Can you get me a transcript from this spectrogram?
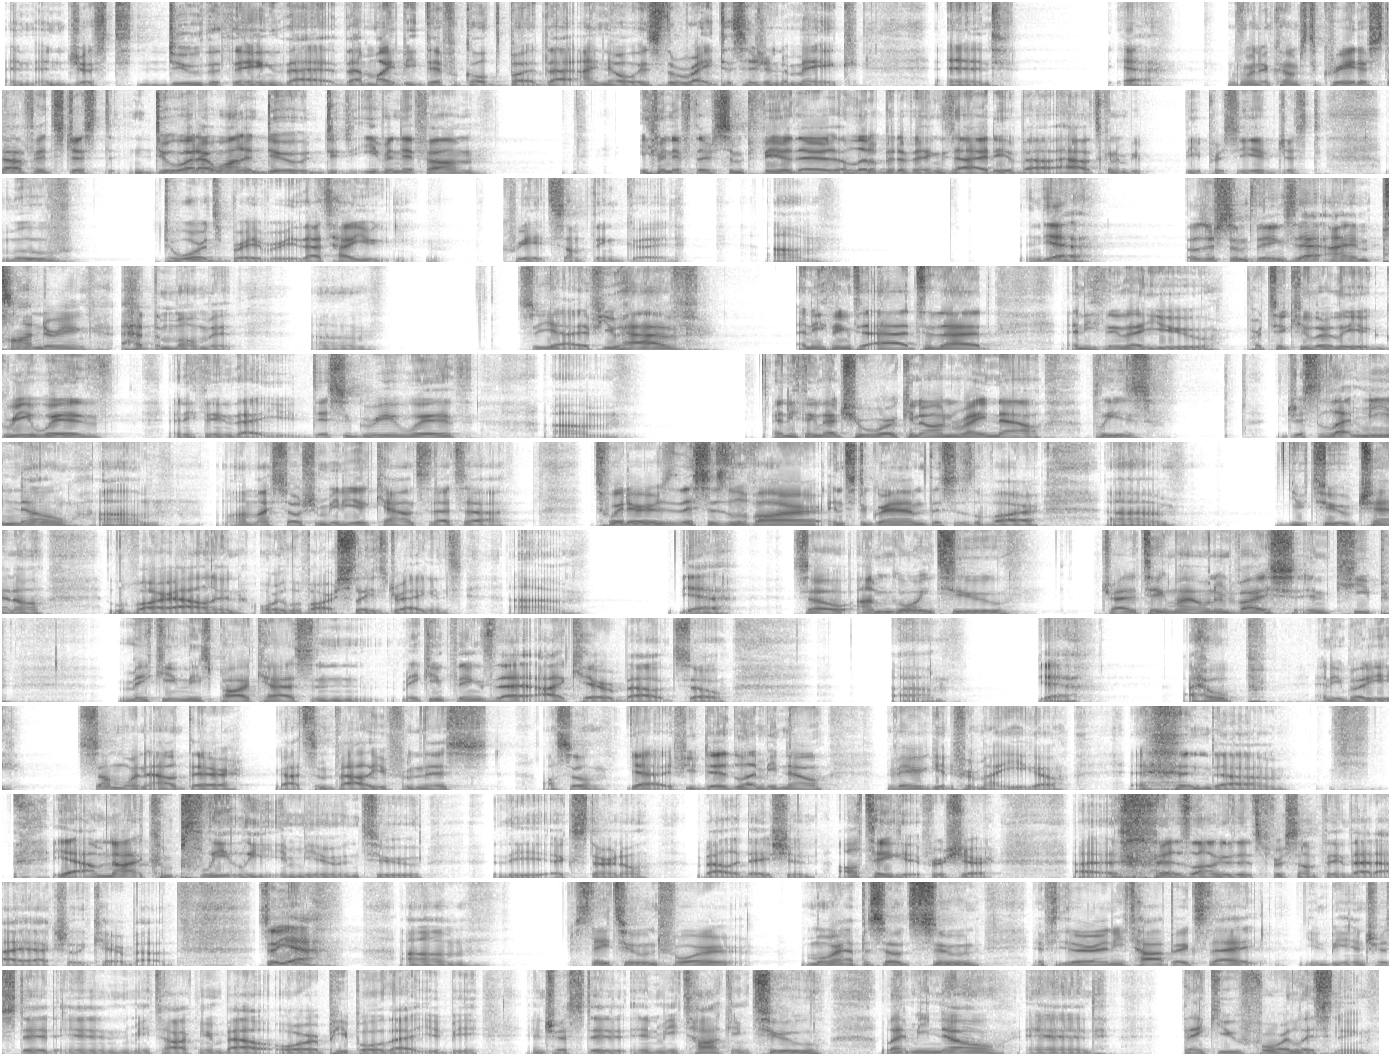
and and just do the thing that that might be difficult, but that I know is the right decision to make. And yeah, when it comes to creative stuff it's just do what i want to do. do even if um even if there's some fear there a little bit of anxiety about how it's going to be be perceived. Just move towards bravery. That's how you create something good. Um, and yeah, those are some things that I am pondering at the moment. Um, so yeah, if you have anything to add to that, anything that you particularly agree with, anything that you disagree with, um, anything that you're working on right now, please just let me know um, on my social media accounts. That's uh, Twitter's This is LeVar, Instagram This is LeVar, um, YouTube channel LeVar Allen or LeVar Slays Dragons. Um, yeah, so I'm going to try to take my own advice and keep making these podcasts and making things that I care about. So, um, yeah, I hope anybody, someone out there got some value from this. Also, yeah, if you did, let me know. Very good for my ego. And um, yeah, I'm not completely immune to the external validation. I'll take it for sure, uh, as long as it's for something that I actually care about. So, yeah, um, stay tuned for more episodes soon. If there are any topics that you'd be interested in me talking about or people that you'd be interested in me talking to, let me know. And thank you for listening.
